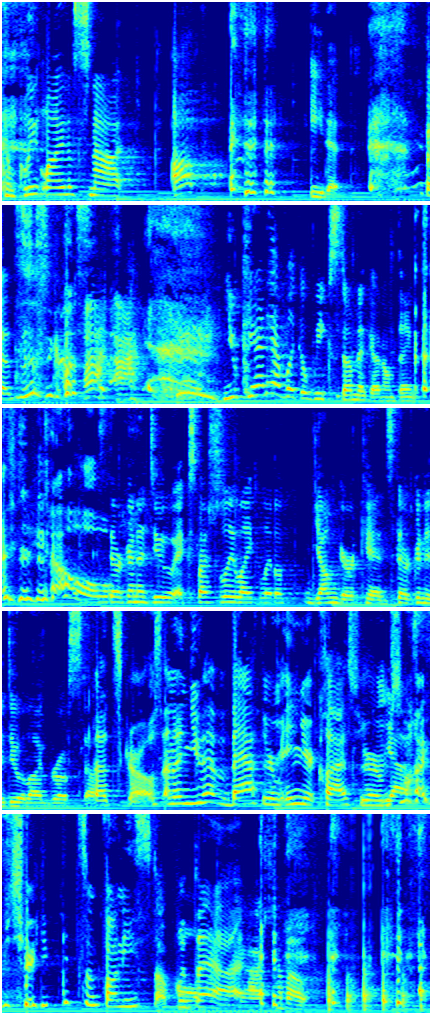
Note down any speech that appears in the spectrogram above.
complete line of snot, up, eat it. That's disgusting. you can't have like a weak stomach, I don't think. no. They're gonna do, especially like little younger kids, they're gonna do a lot of gross stuff. That's gross. And then you have a bathroom in your classroom, yes. so I'm sure you get some funny stuff with oh that. How about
